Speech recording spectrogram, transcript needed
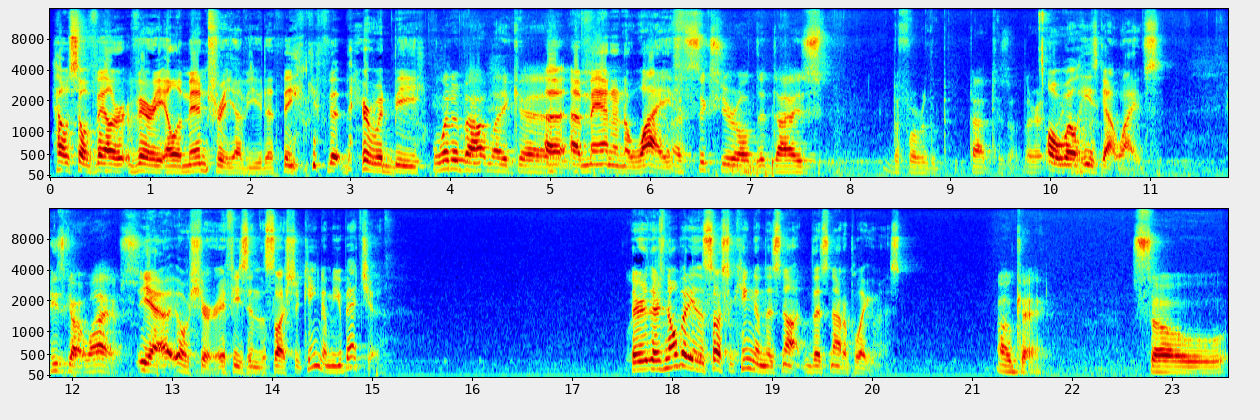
how so very, very elementary of you to think that there would be What about like a, a, a man and a wife? a six-year-old that dies before the baptism? They're- Oh well, he's got wives. he's got wives. Yeah. Oh sure. If he's in the celestial kingdom, you betcha. There, there's nobody in the celestial kingdom that's not that's not a polygamist. Okay, so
